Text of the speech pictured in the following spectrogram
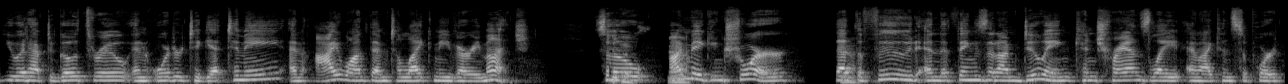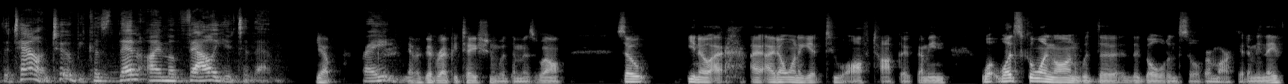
you would have to go through in order to get to me, and I want them to like me very much. So Yes, yeah. I'm making sure that Yeah. the food and the things that I'm doing can translate and I can support the town too, because then I'm of value to them. Right? you have a good reputation with them as well. So, you know, I, I I don't want to get too off topic. I mean, what what's going on with the the gold and silver market? I mean, they've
